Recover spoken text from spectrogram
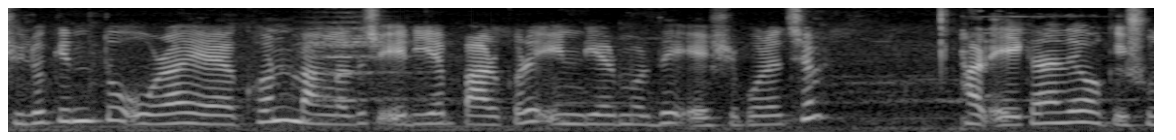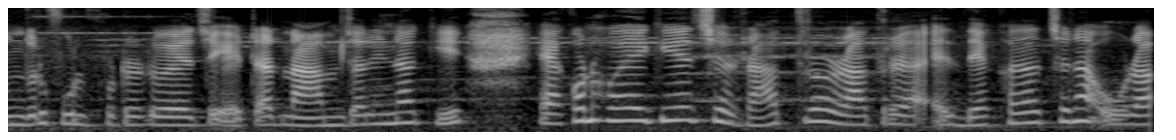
ছিল, কিন্তু ওরা এখন বাংলাদেশ এরিয়া পার করে ইন্ডিয়ার মধ্যে এসে পড়েছে। আর এইখানে দেখো কি সুন্দর ফুল ফুটে রয়েছে, এটার নাম জানি না কি। এখন হয়ে গিয়েছে রাত্র, রাত্রে দেখা যাচ্ছে না, ওরা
